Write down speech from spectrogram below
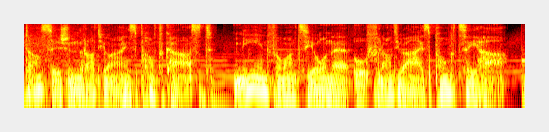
Das ist ein Radio 1 Podcast. Mehr Informationen auf radio1.ch.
